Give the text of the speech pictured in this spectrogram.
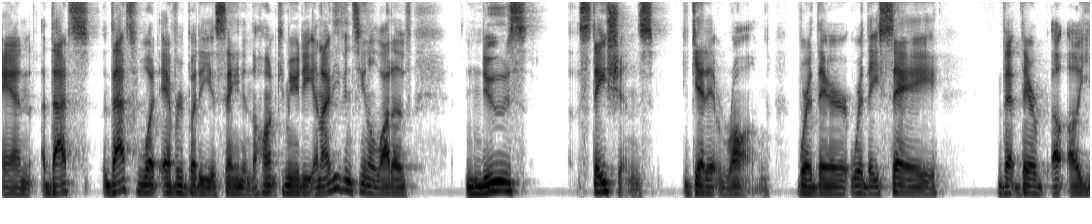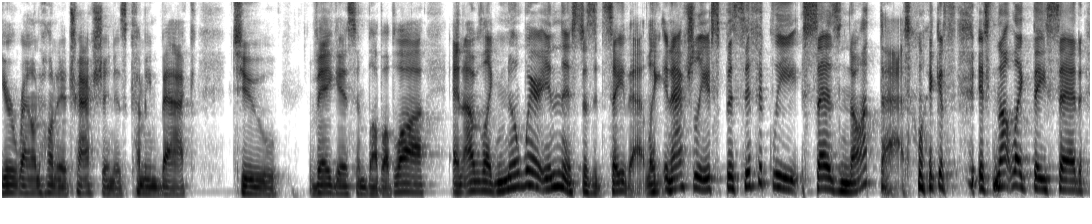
and that's that's what everybody is saying in the haunt community. And I've even seen a lot of news stations get it wrong, where they're where they say that their a, a year-round haunted attraction is coming back to Vegas and blah blah blah. And I was like, nowhere in this does it say that. Like, and actually, it specifically says not that. Like, it's it's not like they said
